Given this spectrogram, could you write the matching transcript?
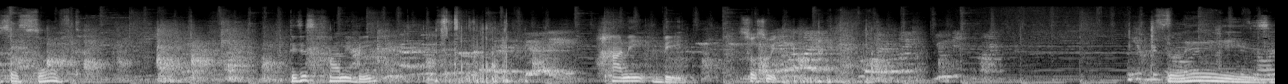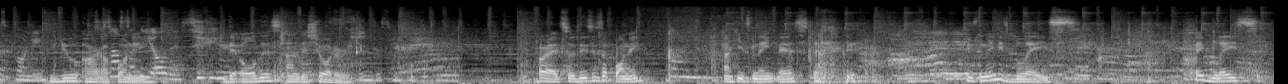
You're so soft. This is honeybee. Honeybee. So sweet. Blaze. You are a pony. the oldest. The oldest and the shortest. And this one. All right, so this is a pony, and his name is his name is Blaze. Hey, Blaze.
